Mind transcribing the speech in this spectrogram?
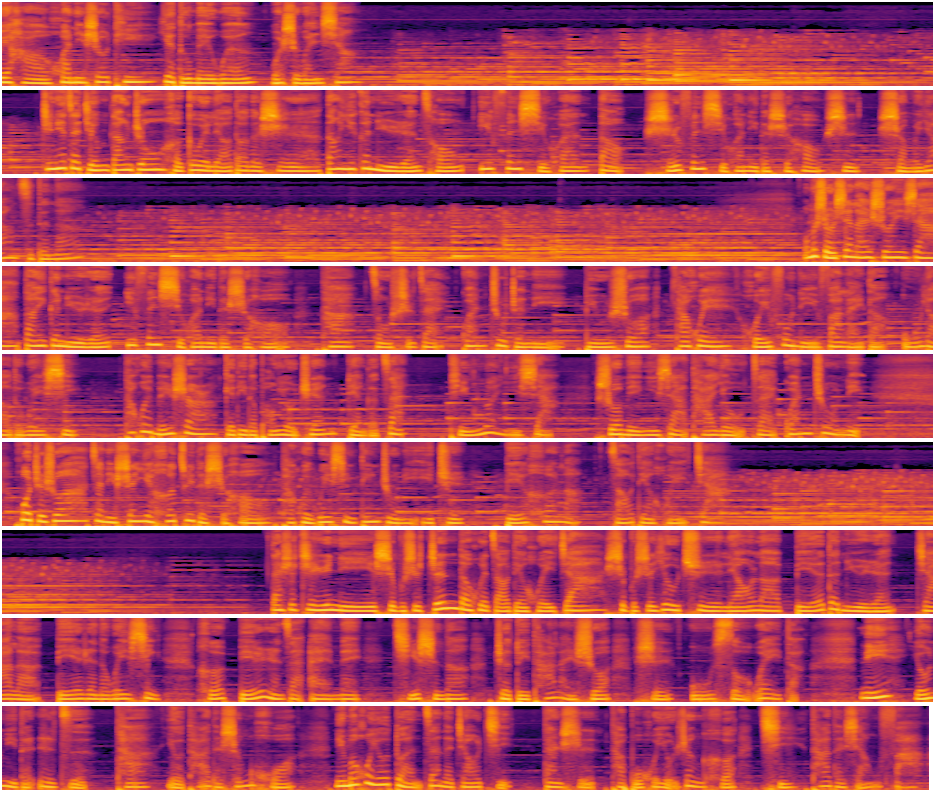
各位好，欢迎收听夜读美文，我是文香。今天在节目当中和各位聊到的是，当一个女人从一分喜欢到十分喜欢你的时候，是什么样子的呢？首先来说一下，当一个女人一分喜欢你的时候，她总是在关注着你。比如说，她会回复你发来的无聊的微信，她会没事儿给你的朋友圈点个赞，评论一下，说明一下她有在关注你。或者说，在你深夜喝醉的时候，她会微信叮嘱你一句：“别喝了，早点回家。”但是至于你是不是真的会早点回家，是不是又去聊了别的女人，加了别人的微信，和别人在暧昧，其实呢，这对他来说是无所谓的。你有你的日子，他有他的生活，你们会有短暂的交集，但是他不会有任何其他的想法。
